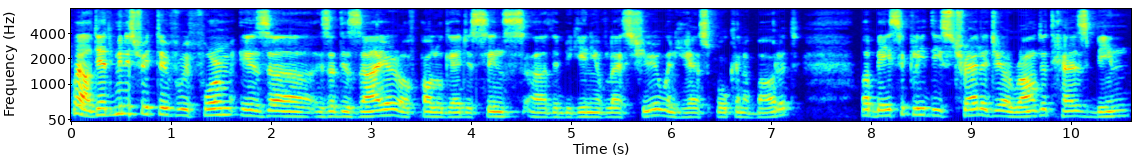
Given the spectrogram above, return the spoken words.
Well, the administrative reform is a, is a desire of Paulo Guedes since uh, the beginning of last year when he has spoken about it. But basically, the strategy around it has been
